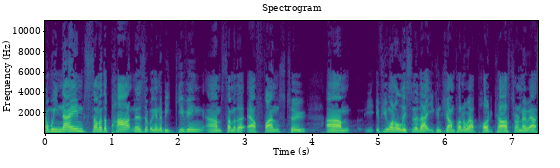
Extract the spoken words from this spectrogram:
And we named some of the partners that we're going to be giving um, some of the, our funds to. Um, if you want to listen to that, you can jump onto our podcast or onto our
